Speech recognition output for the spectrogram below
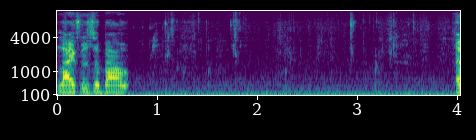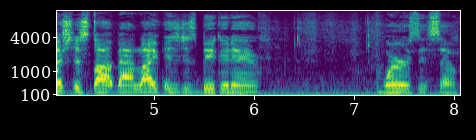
Life is about let's just start by life is just bigger than words itself.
